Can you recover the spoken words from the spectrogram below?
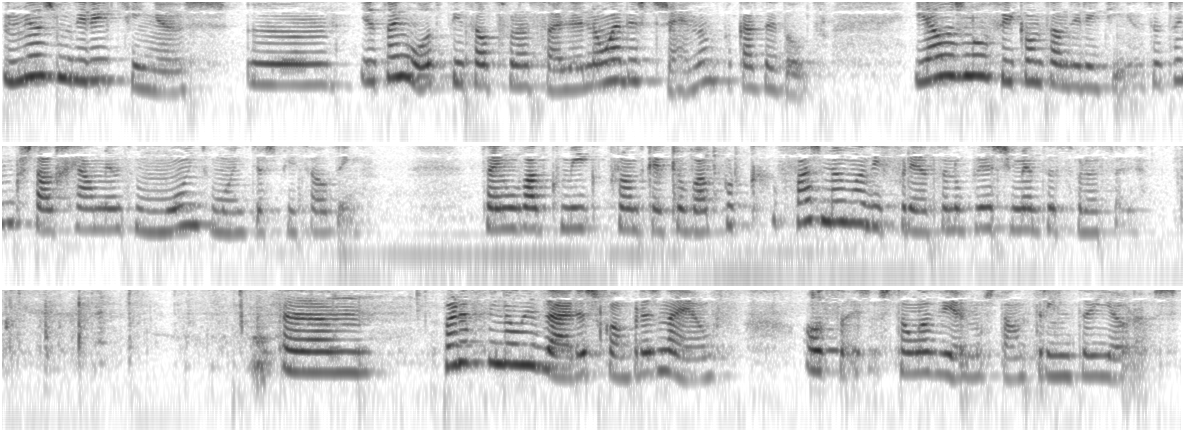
mesmo direitinhas. Hum, eu tenho outro pincel de sobrancelha, não é deste género, por acaso é de outro. E elas não ficam tão direitinhas. Eu tenho gostado realmente muito, muito deste pincelzinho. Tenho levado comigo por onde quer que eu vá, porque faz mesmo uma diferença no preenchimento da sobrancelha. Um, para finalizar as compras na Elf, ou seja, estão a ver, não estão 30 euros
